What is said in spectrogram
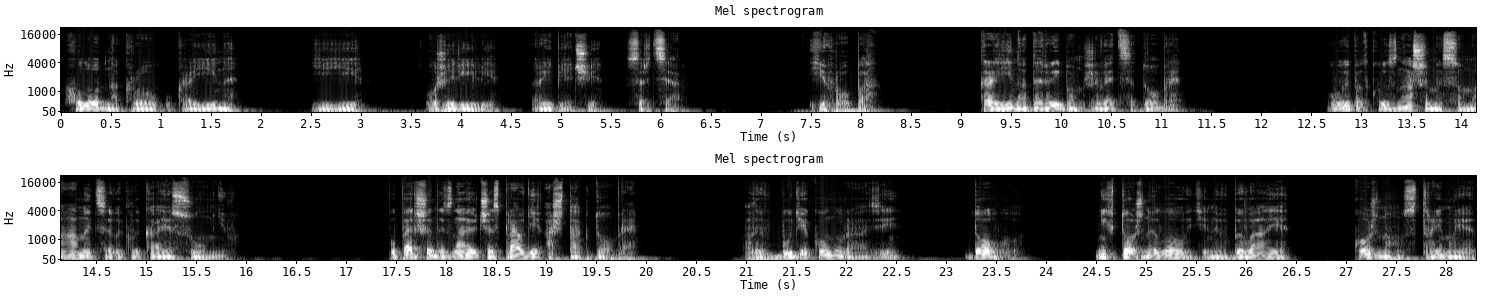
холодна кров України, її ожирілі риб'ячі серця. Європа, країна, де рибам живеться добре. У випадку з нашими сомами це викликає сумнів. По-перше, не знаю, чи справді аж так добре. Але в будь-якому разі довго ніхто ж не ловить і не вбиває, кожного стримує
